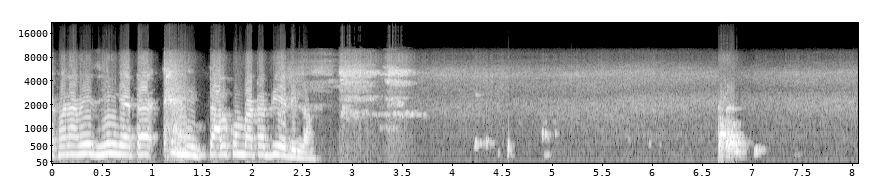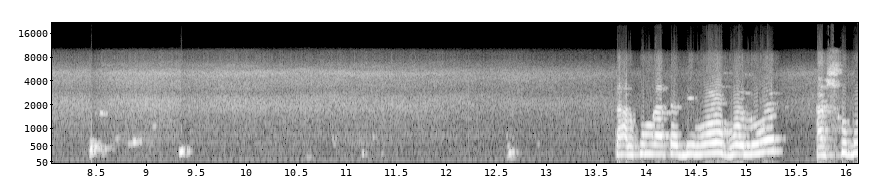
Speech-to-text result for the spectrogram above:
এখন আমি ঝিঙ্গাটা, চাল কুমড়াটা দিয়ে দিলাম। চাল কুমড়াতে দিব, হলুদ আর শুধু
